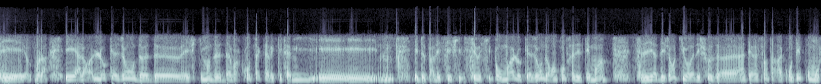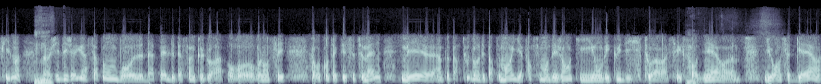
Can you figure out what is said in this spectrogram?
Et voilà. Et alors l'occasion de, de effectivement d'avoir contact avec les familles et, et, et de parler de ces films, c'est aussi pour moi l'occasion de rencontrer des témoins. C'est-à-dire des gens qui auraient des choses intéressantes à raconter pour mon film. Mhm. J'ai déjà eu un certain nombre d'appels de personnes que je dois relancer, recontacter cette semaine, mais un peu partout dans le département, il y a forcément des gens qui ont vécu des histoires assez extraordinaires durant cette guerre.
